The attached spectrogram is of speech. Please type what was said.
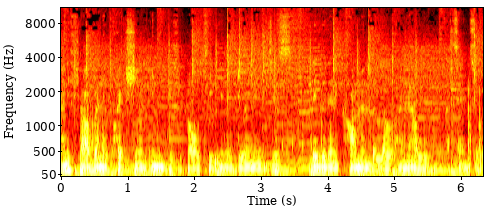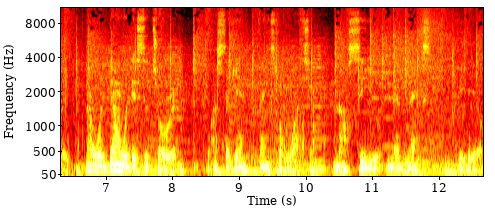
And if you have any question, any difficulty in doing it, just leave it in a comment below and I will attend to it. Now we're done with this tutorial. Once again, thanks for watching and I'll see you in the next video.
